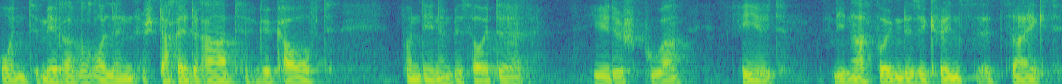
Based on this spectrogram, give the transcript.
und mehrere Rollen Stacheldraht gekauft, von denen bis heute jede Spur fehlt. Die nachfolgende Sequenz zeigt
